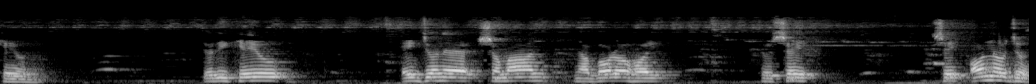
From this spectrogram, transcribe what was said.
কেউ নেই। যদি কেউ একজনের সমান না বড় হয়, তো সেই সেই অন্যজন,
